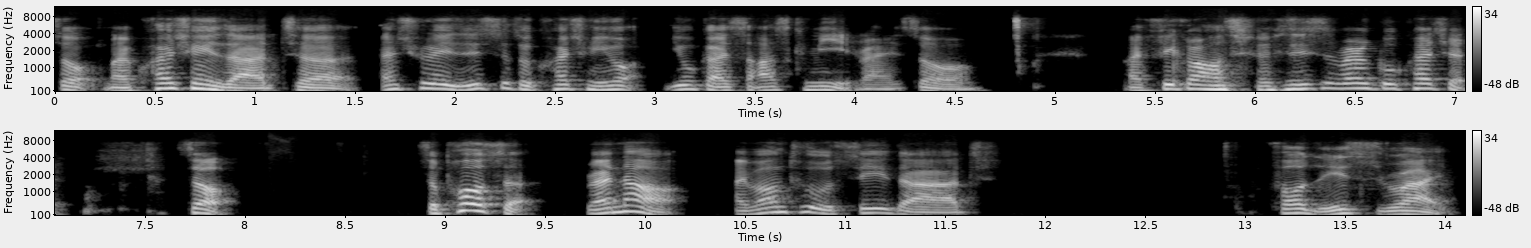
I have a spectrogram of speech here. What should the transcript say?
So my question is that uh, actually this is a question you you guys ask me, right? So I figure out this is a very good question. So suppose right now I want to see that for this right,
